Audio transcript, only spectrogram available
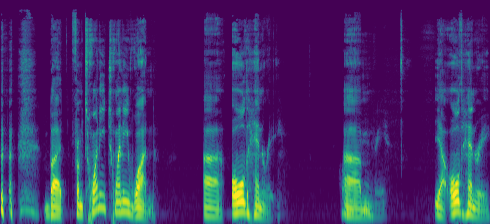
but from 2021, uh, Old Henry. Old um, Henry. Yeah, Old Henry,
